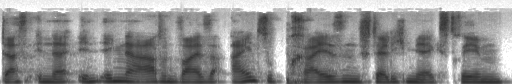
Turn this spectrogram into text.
das in, einer, in irgendeiner Art und Weise einzupreisen, stelle ich mir extrem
